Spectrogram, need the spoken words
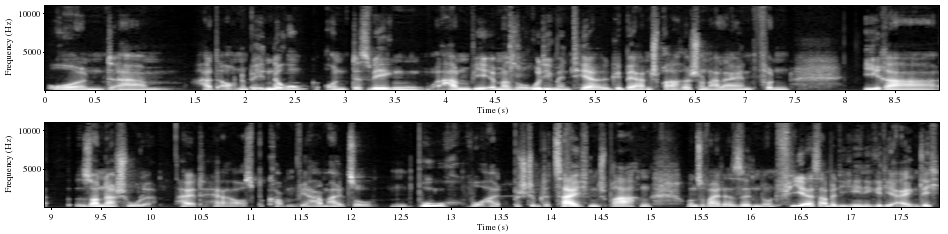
und ähm, hat auch eine Behinderung und deswegen haben wir immer so rudimentäre Gebärdensprache schon allein von ihrer Sonderschule halt herausbekommen. Wir haben halt so ein Buch, wo halt bestimmte Zeichensprachen und so weiter sind und Fia ist aber diejenige, die eigentlich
